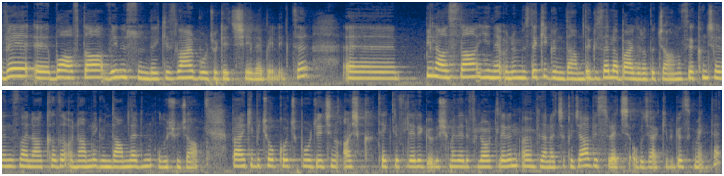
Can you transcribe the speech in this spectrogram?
Ve e, bu hafta Venüs'ün de İkizler Burcu geçişiyle birlikte e, Bilhassa yine önümüzdeki gündemde güzel haberler alacağınız, yakın çevrenizle alakalı önemli gündemlerin oluşacağı, belki birçok koç burcu için aşk teklifleri, görüşmeleri, flörtlerin ön plana çıkacağı bir süreç olacak gibi gözükmekte.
